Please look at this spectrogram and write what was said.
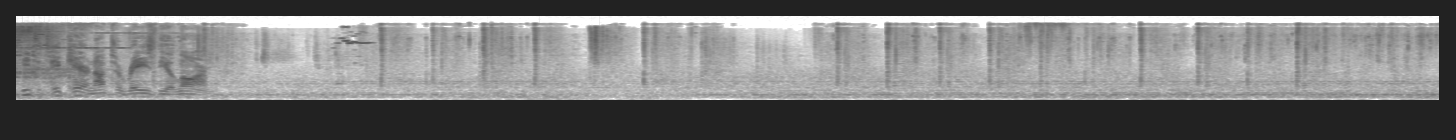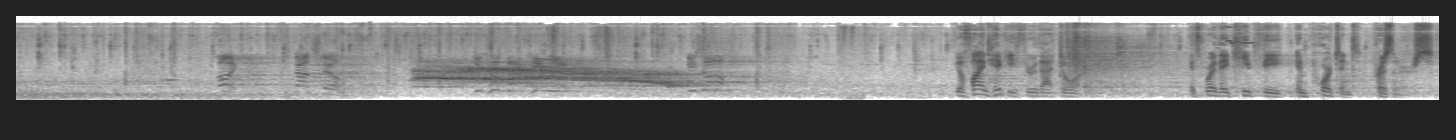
Need to take care not to raise the alarm. Stand still! You come back here, you! He's off! You'll find Hickey through that door. It's where they keep the important prisoners.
